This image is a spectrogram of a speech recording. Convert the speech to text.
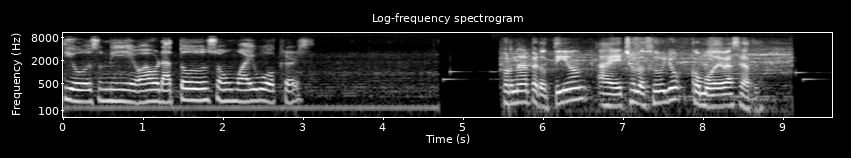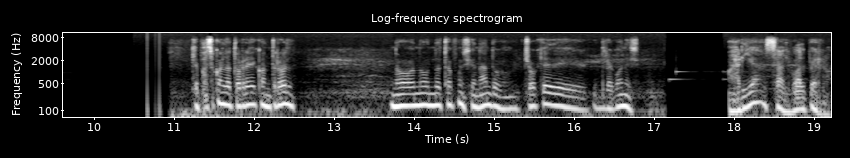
Dios mío, ahora todos son White Walkers. Por nada, pero Tion ha hecho lo suyo como debe hacerlo. ¿Qué pasó con la torre de control? No, no, no está funcionando. Choque de dragones. María salvó al perro.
